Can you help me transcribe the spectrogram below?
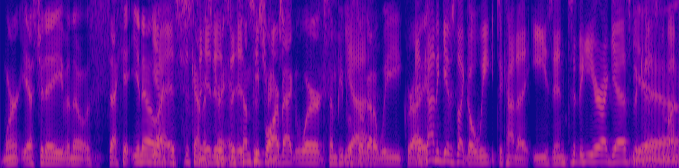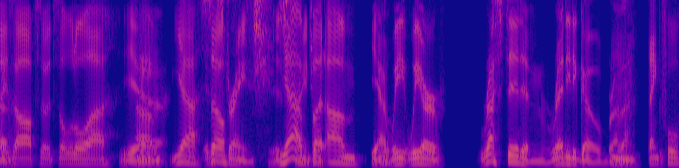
weren't yesterday, even though it was the second. You know, Yeah, like it's just- kind of it is- strange. And some people are back to work. Some people Yeah. still got a week, right? It kind of gives like a week to kind of ease into the year, I guess, because the Monday's off, so it's a little uh, Yeah. um, yeah. It so strange. It yeah, strange, but um, yeah, we we are rested and ready to go, brother. mm, thankful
